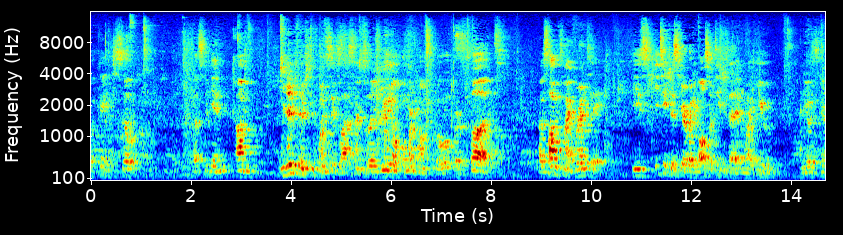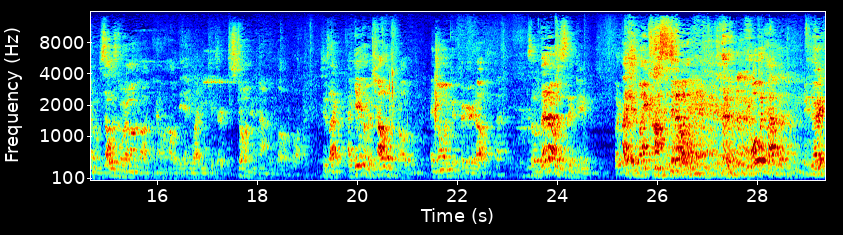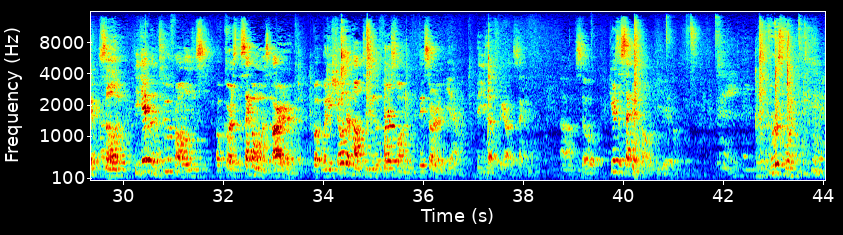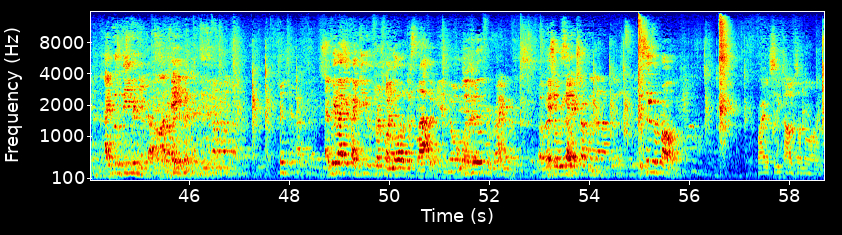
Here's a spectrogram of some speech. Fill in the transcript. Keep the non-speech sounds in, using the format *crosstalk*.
Okay, so let's begin. Um, we didn't finish 2.6 last time, so there's really no homework problems to go over. But I was talking to my friend today. He's he teaches here, but he also teaches at NYU. And he was, you know, he's always going on about, you know, how the NYU kids are strong in math and blah blah blah. So he's like, I gave them a challenge problem, and no one could figure it out. So then I was thinking, what if I did my classes *laughs* What would happen? Right? So he gave them two problems. Of course, the second one was harder. But when he showed them how to do the first one, they sort of, you know, they used that to figure out the second one. Um, so here's the second problem he gave them. The first one. I believe in you guys. Okay? I mean, like if I give you the first one, you'll all just laugh at me and know We what. should do it for bragging rights. Okay, So we so- get extra points on. This is the problem. Private City College is on the line.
